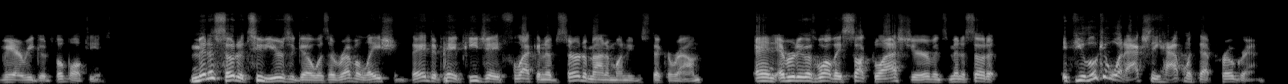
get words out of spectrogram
very good football teams. Minnesota two years ago was a revelation. They had to pay PJ Fleck an absurd amount of money to stick around. And everybody goes, well, they sucked last year. It's Minnesota. If you look at what actually happened with that program,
